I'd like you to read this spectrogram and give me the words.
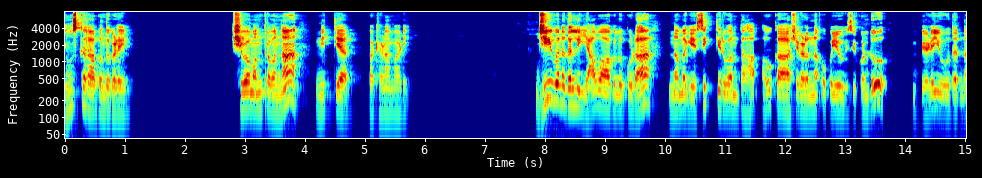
ನಮಸ್ಕಾರ ಬಂಧುಗಳೇ. ಶಿವಮಂತ್ರವನ್ನ ನಿತ್ಯ ಪಠಣ ಮಾಡಿ. ಜೀವನದಲ್ಲಿ ಯಾವಾಗಲೂ ಕೂಡ ನಮಗೆ ಸಿಕ್ಕಿರುವಂತಹ ಅವಕಾಶಗಳನ್ನು ಉಪಯೋಗಿಸಿಕೊಂಡು ಬೆಳೆಯುವುದನ್ನ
